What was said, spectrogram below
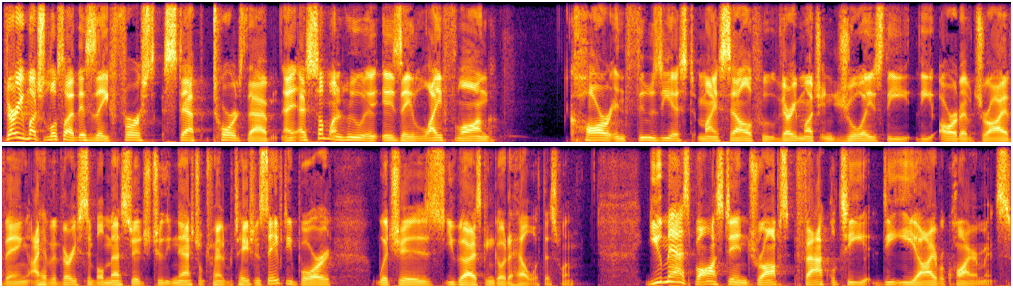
very much looks like this is a first step towards that. As someone who is a lifelong car enthusiast myself who very much enjoys the the art of driving, I have a very simple message to the National Transportation Safety Board, which is you guys can go to hell with this one. UMass Boston drops faculty DEI requirements.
